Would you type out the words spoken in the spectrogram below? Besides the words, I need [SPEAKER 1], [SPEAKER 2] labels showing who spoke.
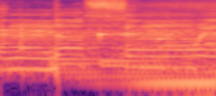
[SPEAKER 1] when nothing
